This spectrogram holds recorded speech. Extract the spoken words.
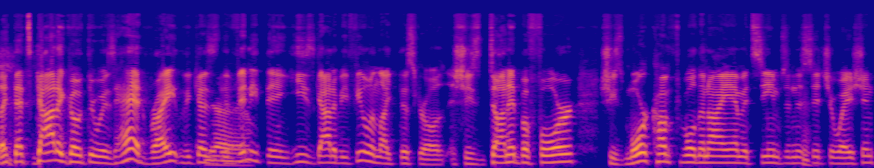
like that's got to go through his head, right? Because Yeah, if yeah. anything, he's got to be feeling like this girl. She's done it before. She's more comfortable than I am. It seems in this Hmm. situation.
